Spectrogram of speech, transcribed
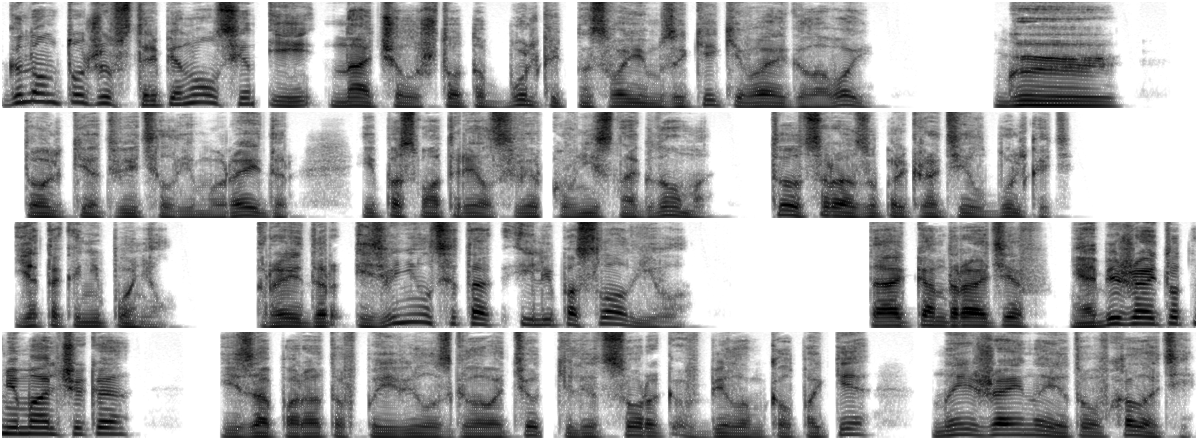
Гном тут же встрепенулся и начал что-то булькать на своем языке, кивая головой. «Гы!» Только ответил ему рейдер и посмотрел сверху вниз на гнома. Тот сразу прекратил булькать. Я так и не понял. Рейдер извинился так или послал его? «Так, Кондратьев, не обижай тут мне мальчика!» Из аппаратов появилась голова тетки лет сорок в белом колпаке, наезжая на этого в халате.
